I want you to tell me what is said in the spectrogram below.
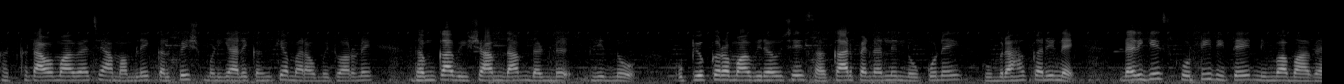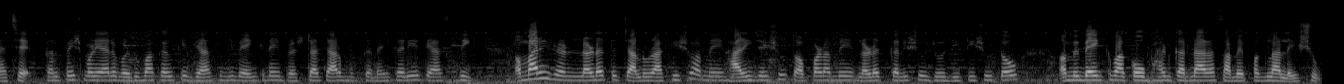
ખટખટાવવામાં આવ્યા છે. આ મામલે કલ્પેશ મણિયારે કહ્યું કે અમારા ઉમેદવારોને ધમકાવી શામદામ દંડભેદનો ઉપયોગ કરવામાં આવી રહ્યો છે. સહકાર પેનલે લોકોને ગુમરાહ કરીને ડેલિગેટ્સ ખોટી રીતે નીમવામાં આવ્યા છે. કલ્પેશ મણિયારે વધુમાં કહ્યું કે જ્યાં સુધી બેંકને ભ્રષ્ટાચાર મુક્ત નહીં કરીએ, ત્યાં સુધી અમારી લડત ચાલુ રાખીશું, અમે હારી જઈશું, તો પણ અમે લડત કરીશું, જો જીતીશું તો અમે બેંકમાં કૌભાંડ કરનારા સામે પગલાં લઈશું.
